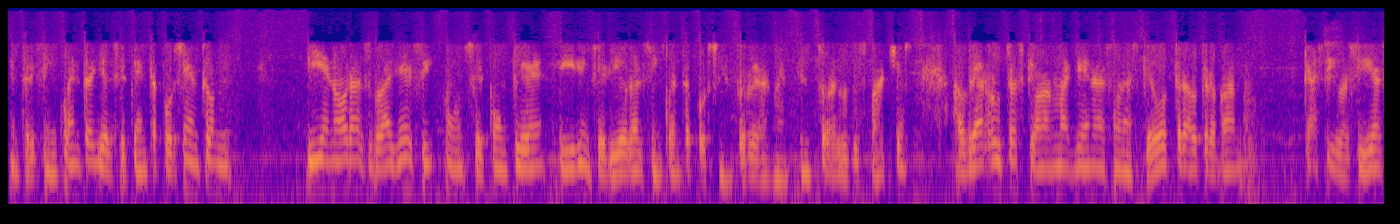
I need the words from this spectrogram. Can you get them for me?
entre 50 y el 70%, y en horas valles sí se cumple ir inferior al 50% realmente en todos los despachos. Habrá rutas que van más llenas unas que otras, otras van casi vacías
